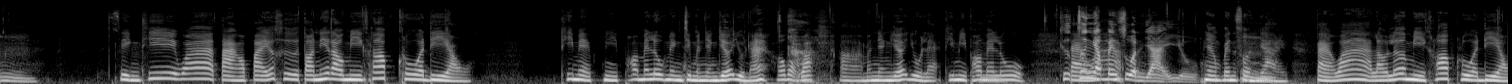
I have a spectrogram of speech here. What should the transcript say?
อืมสิ่งที่ว่าต่างออกไปก็คือ ตอนนี้เรามีครอบครัวเดี่ยว ที่มีมีพ่อแม่ลูกเนี่ยจริงๆมันยังเยอะอยู่นะเขาบอกว่าอ่ามันยังเยอะอยู่แหละที่มีพ่อแม่ลูกคือแต่ซึ่งยังว่าเป็นส่วนใหญ่อยู่ ยังเป็นส่วนอืมใหญ่ แต่ว่าเราเริ่มมีครอบครัวเดี่ยว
